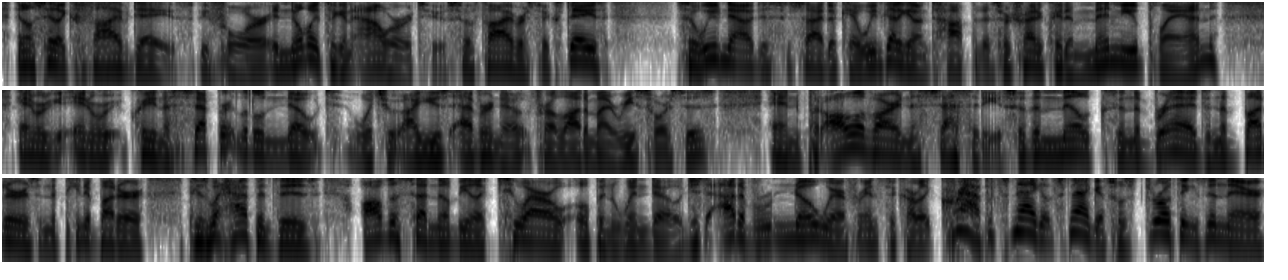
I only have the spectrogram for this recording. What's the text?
and it'll say like five days days before, and normally it's like an hour or two, so five or six days so we've now just decided, okay, we've got to get on top of this. We're trying to create a menu plan, and we're and we're creating a separate little note, which I use Evernote for a lot of my resources, and put all of our necessities, so the milks and the breads and the butters and the peanut butter. Because what happens is all of a sudden there'll be like two hour open window just out of nowhere for Instacart. Like crap, let's snag it, let's snag it. So let's throw things in there,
